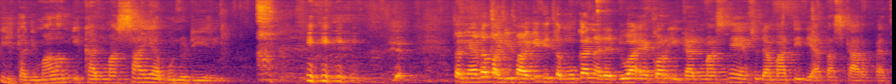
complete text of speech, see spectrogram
Ih tadi malam ikan mas saya bunuh diri. Ternyata pagi-pagi ditemukan ada dua ekor ikan masnya yang sudah mati di atas karpet.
